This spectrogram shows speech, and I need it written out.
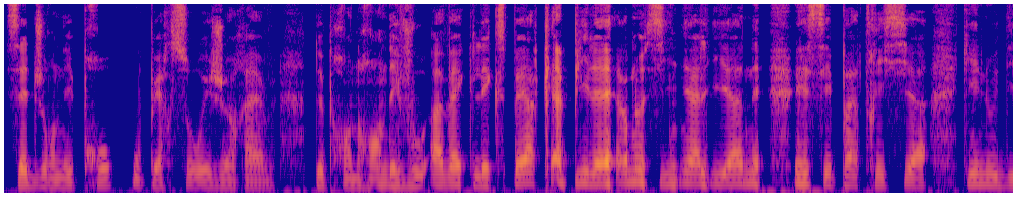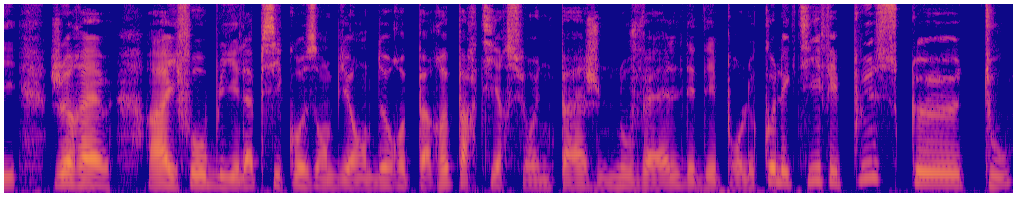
cette journée pro ou perso. Et je rêve de prendre rendez-vous avec l'expert capillaire, nous signale Yann. Et c'est Patricia qui nous dit Je rêve, ah, il faut oublier la psychose ambiante, de repartir sur une page nouvelle, d'aider pour le collectif et plus que tout,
